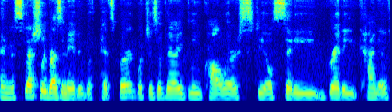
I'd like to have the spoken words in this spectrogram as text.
and especially resonated with Pittsburgh, which is a very blue collar, steel city, gritty kind of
